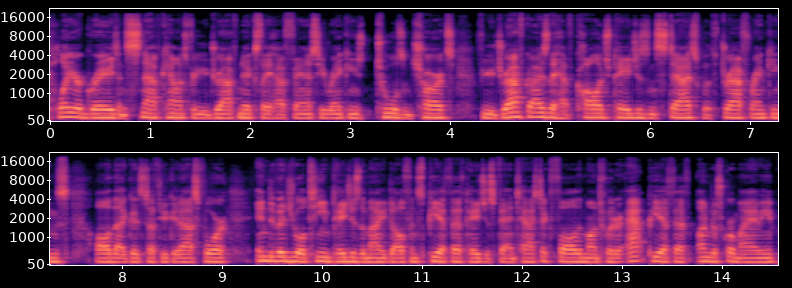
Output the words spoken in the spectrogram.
player grades and snap counts for you draft nicks. They have fantasy rankings, tools, and charts. For you draft guys, they have college pages and stats with draft rankings, all that good stuff you could ask for. Individual team pages, the Miami Dolphins PFF page is fantastic. Follow them on Twitter at PFF underscore Miami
